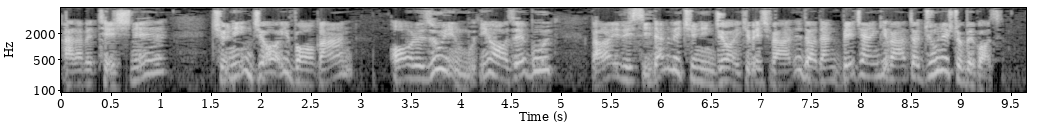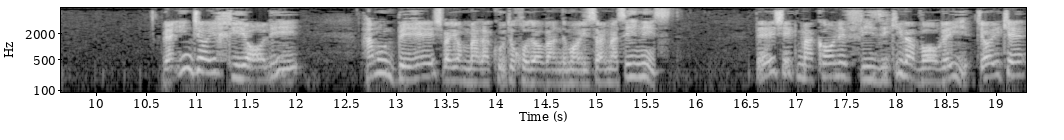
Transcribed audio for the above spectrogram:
عرب تشنه چنین جایی واقعا آرزوی این بود. این حاضر بود برای رسیدن به چنین جایی که بهش وعده دادن بجنگی و حتی جونش رو ببازه. و این جای خیالی همون بهش و یا ملکوت خداوند ما عیسی مسیح نیست. بهش یک مکان فیزیکی و واقعی جایی که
